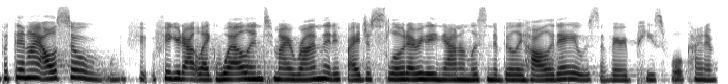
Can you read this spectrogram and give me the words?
but then I also f- figured out, like, well into my run, that if I just slowed everything down and listened to Billie Holiday, it was a very peaceful kind of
